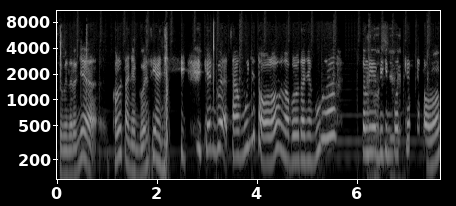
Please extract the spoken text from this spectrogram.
sebenarnya kalau tanya gue sih anjing kan gue tamunya tolong nggak perlu tanya gue kalau Kan bikin juga. podcast ya tolong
